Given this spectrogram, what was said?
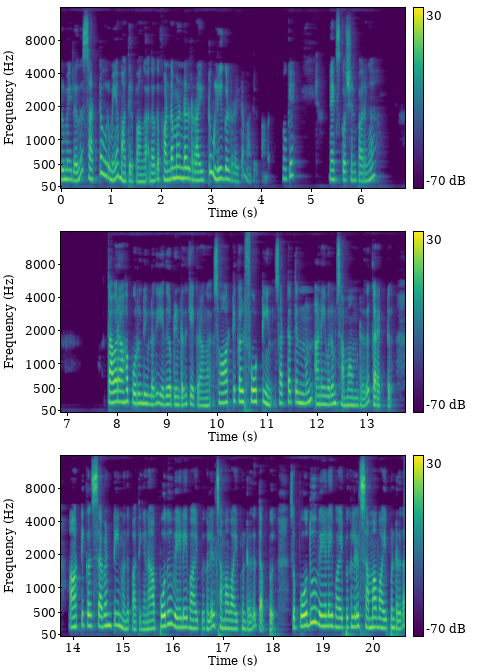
உரிமையிலேருந்து சட்ட உரிமையை மாற்றிருப்பாங்க அதாவது ஃபண்டமெண்டல் ரைட் டு லீகல் ரைட்டை மாற்றிருப்பாங்க ஓகே நெக்ஸ்ட் கொஸ்டின் பாருங்கள் தவறாக பொருந்தியுள்ளது எது அப்படின்றது கேட்குறாங்க ஸோ ஆர்டிக்கல் ஃபோர்டீன் சட்டத்தின் முன் அனைவரும் சமம்ன்றது கரெக்டு ஆர்டிகல் செவன்டீன் வந்து பார்த்திங்கன்னா பொது வேலை வாய்ப்புகளில் சம வாய்ப்புன்றது தப்பு. ஸோ பொது வேலை வாய்ப்புகளில் சம வாய்ப்புன்றது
